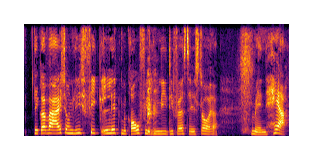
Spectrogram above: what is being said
det kan godt være, at Aisha, hun lige fik lidt med grovfilen i de første historier. Men her,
